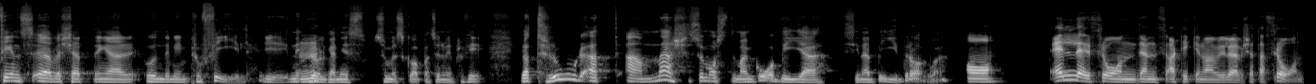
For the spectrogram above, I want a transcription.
finns översättningar under min profil, i Mm. rullganism som är skapats under min profil. Jag tror att annars så måste man gå via sina bidrag, va? Ja. Eller från den artikeln man vill översätta från.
